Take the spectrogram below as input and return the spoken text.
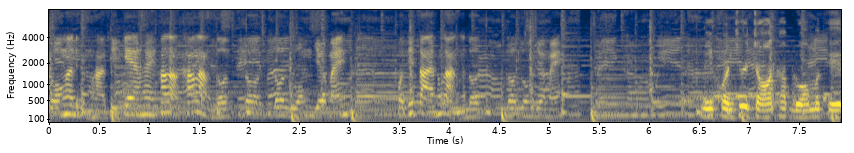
ล้วงอะดิผมหาที่แก้ให้ข้างหลังข้างหลังโดนโดนโดนล้วงเยอะไหมคนที่ตายข้างหลังอะโดนโดนล้วงเยอะไหมมีคนชื่อจอร์ดครับล้วงเมื่อกี้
